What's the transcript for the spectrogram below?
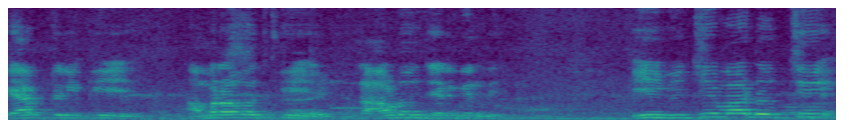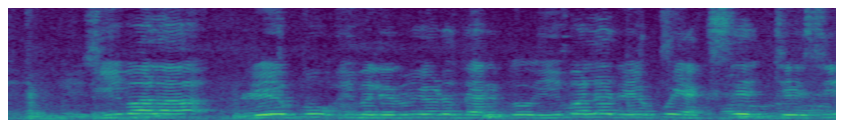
క్యాపిటల్కి అమరావతికి రావడం జరిగింది. ఈ విజయవాడ వచ్చి ఇవాళ రేపు ఇవాళ ఇరవై ఏడో తారీఖు ఇవాళ రేపు ఎక్సైజ్ చేసి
